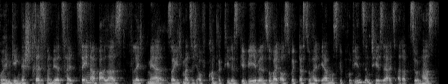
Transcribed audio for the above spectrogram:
wohingegen der Stress, wenn du jetzt halt Zehner ballerst, vielleicht mehr, sage ich mal, sich auf kontraktiles Gewebe so weit auswirkt, dass du halt eher Muskelproteinsynthese als Adaption hast.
